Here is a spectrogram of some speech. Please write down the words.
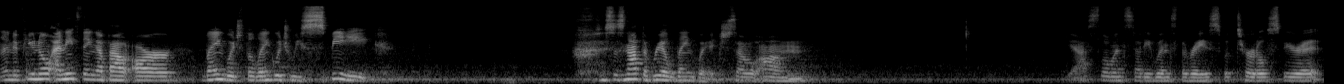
And if you know anything about our language, the language we speak, this is not the real language. So, um, yeah, slow and steady wins the race with Turtle Spirit.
